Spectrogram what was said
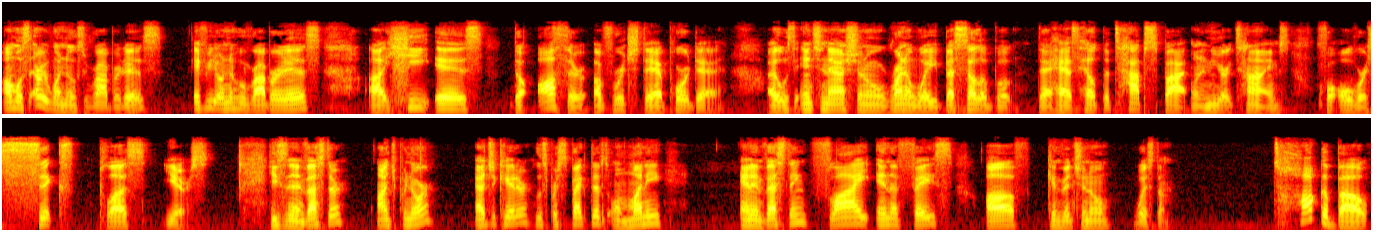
Almost everyone knows who Robert is. If you don't know who Robert is, uh, he is the author of Rich Dad Poor Dad. Uh, it was the international runaway bestseller book that has held the top spot on the New York Times for over six plus years. He's an investor, entrepreneur, educator whose perspectives on money and investing fly in the face of conventional wisdom. Talk about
